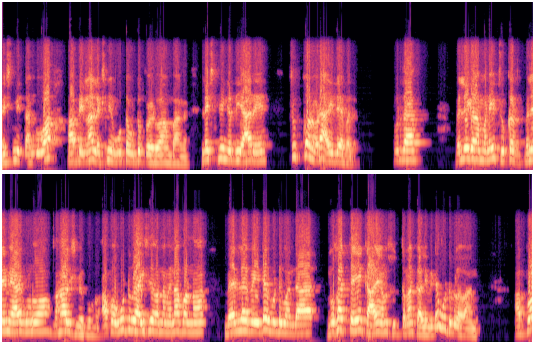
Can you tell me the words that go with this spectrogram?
லட்சுமி தங்குவா அப்படின்லாம் லட்சுமி வீட்டை விட்டு போயிடுவாம்பாங்க. லட்சுமிங்கிறது யாரு? சுக்கனோட அதிதேவதை. புரிதா வெள்ளிக்கிழமை சுக்கன் வெள்ளிக்கிழமை யாரை கூடுவோம் மகாலட்சுமி கூடுவோம் அப்போ வீட்டுக்குள்ள ஐஸ்வர்யம் வரணும் என்ன பண்ணோம் வெளில போயிட்டு வீட்டுக்கு வந்தா முகத்தையும் காலையும் நம்ம சுத்தமா கழுவிட்டு வீட்டுக்குள்ள வாங்க. அப்போ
